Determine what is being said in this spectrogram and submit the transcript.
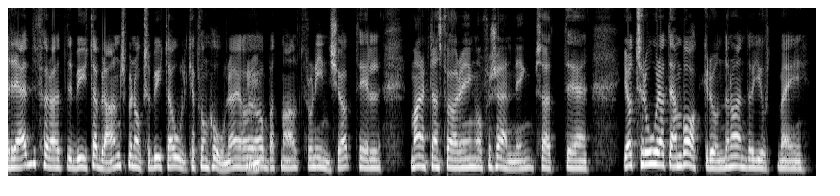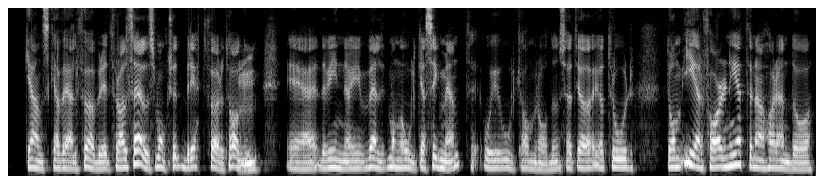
rädd för att byta bransch men också byta olika funktioner. Jag har mm. jobbat med allt från inköp till marknadsföring och försäljning. Så att eh, jag tror att den bakgrunden har ändå gjort mig ganska väl förberedd för Ahlsell som också är ett brett företag. Mm. Eh, där vi är inne i väldigt många olika segment och i olika områden. Så att jag, jag tror de erfarenheterna har ändå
